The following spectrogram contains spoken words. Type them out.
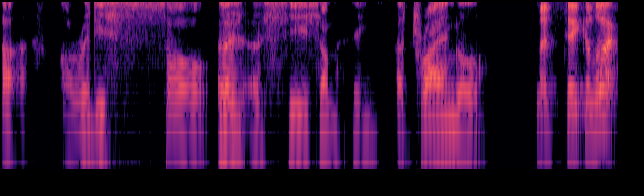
I, already saw, uh, uh, see something. A triangle. Let's take a look.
